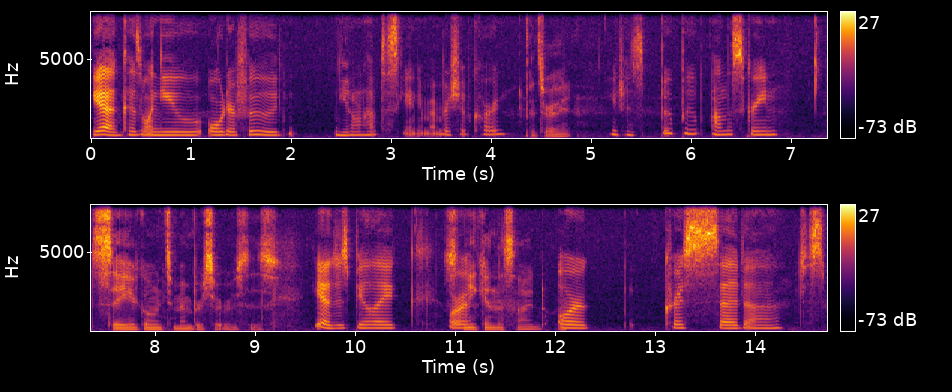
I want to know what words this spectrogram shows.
yeah, cause when you order food, you don't have to scan your membership card. That's right. You just boop boop on the screen. Say you're going to member services. Yeah, just be like, or Sneak in the side. door. or Chris said, uh, just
